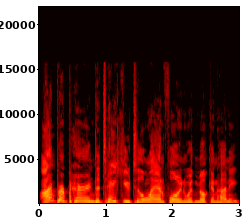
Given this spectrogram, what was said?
I'm preparing to take you to the land flowing with milk and honey.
